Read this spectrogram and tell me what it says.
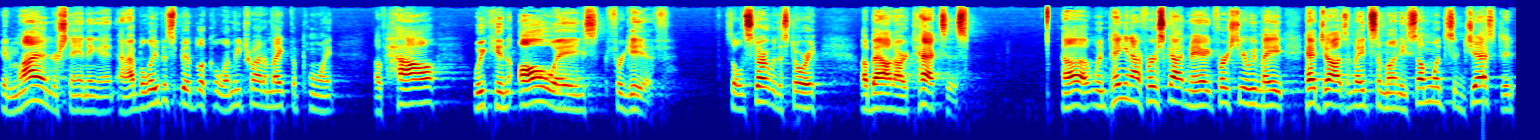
in my understanding, and I believe it's biblical. Let me try to make the point of how we can always forgive. So let's start with a story about our taxes. Uh, when Peggy and I first got married, first year we made had jobs and made some money, someone suggested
